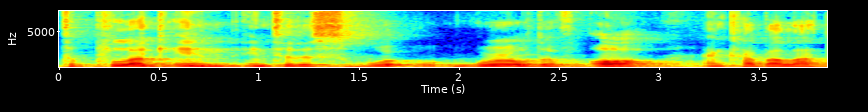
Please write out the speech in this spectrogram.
to plug in into this world of awe and Kabbalat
